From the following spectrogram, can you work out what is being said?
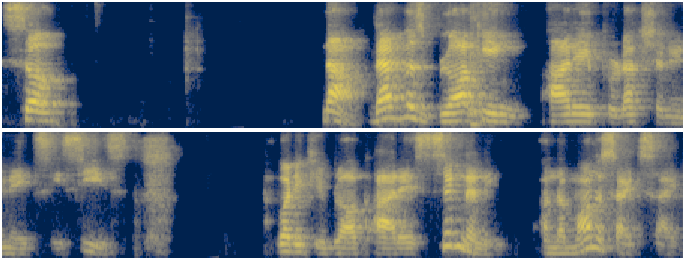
So now that was blocking RA production in HCCs. What if you block RA signaling on the monocyte side?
